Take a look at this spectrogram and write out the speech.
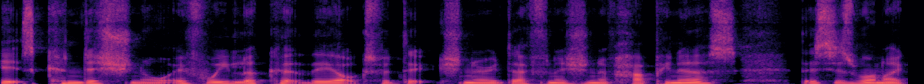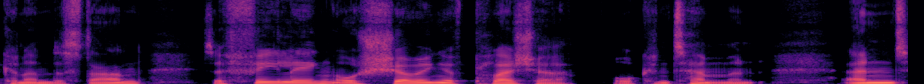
It's conditional. If we look at the oxford dictionary definition of happiness this is one i can understand. It's a feeling or showing of pleasure or contentment. And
